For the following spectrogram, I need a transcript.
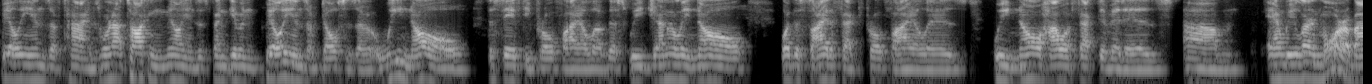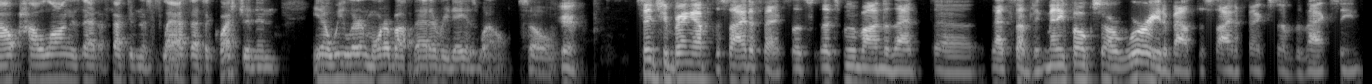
billions of times. We're not talking millions. It's been given billions of doses of it. We know the safety profile of this. We generally know what the side effect profile is. We know how effective it is. Um, and we learn more about how long does that effectiveness last. That's a question. And, you know, we learn more about that every day as well. So, sure. Since you bring up the side effects, let's let's move on to that uh, that subject. Many folks are worried about the side effects of the vaccine.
